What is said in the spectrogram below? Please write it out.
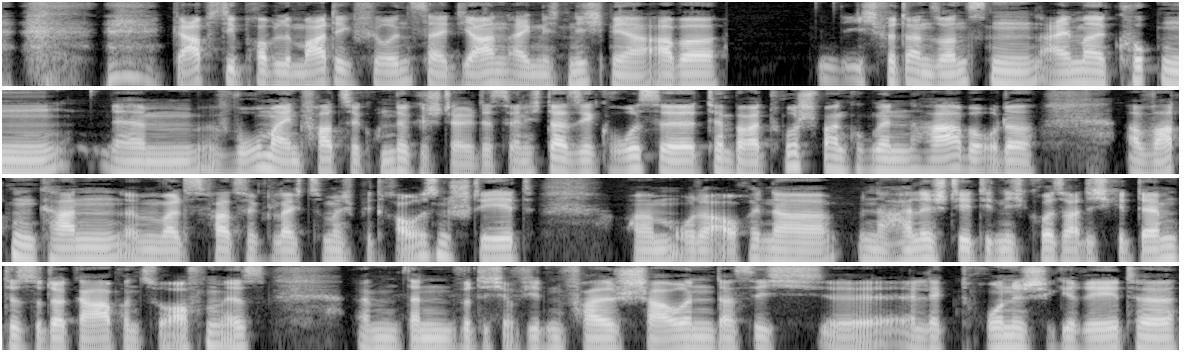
gab's die Problematik für uns seit Jahren eigentlich nicht mehr. Aber ich würde ansonsten einmal gucken, ähm, wo mein Fahrzeug untergestellt ist. Wenn ich da sehr große Temperaturschwankungen habe oder erwarten kann, ähm, weil das Fahrzeug vielleicht zum Beispiel draußen steht ähm, oder auch in einer, in einer Halle steht, die nicht großartig gedämmt ist oder gar ab und zu offen ist, ähm, dann würde ich auf jeden Fall schauen, dass ich äh, elektronische Geräte,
